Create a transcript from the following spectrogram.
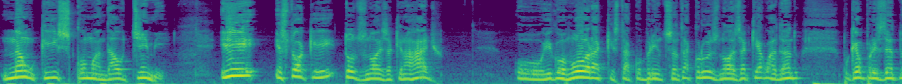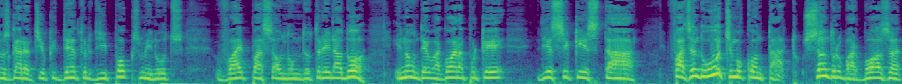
não quis comandar o time. E estou aqui, todos nós aqui na rádio, o Igor Moura, que está cobrindo Santa Cruz, nós aqui aguardando, porque o presidente nos garantiu que dentro de poucos minutos vai passar o nome do treinador, e não deu agora porque disse que está fazendo o último contato. Sandro Barbosa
